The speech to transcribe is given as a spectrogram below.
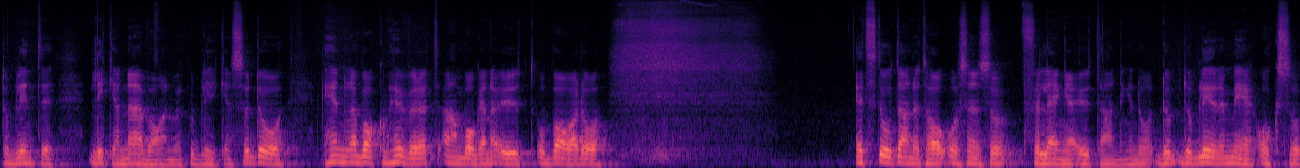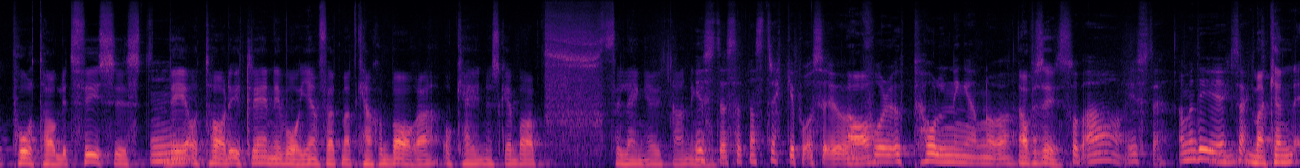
De blir inte lika närvarande med publiken. Så då händerna bakom huvudet, armbågarna ut och bara då ett stort andetag och sen så förlänga utandningen då. Då, då blir det mer också påtagligt fysiskt. Mm. Det är att ta det ytterligare en nivå jämfört med att kanske bara, okej nu ska jag bara pff, förlänga utandningen. Just det, så att man sträcker på sig och Ja. får upp hållningen. Och Ja, precis. får, ah, just det. Ja, men det är exakt. Man kan eh,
